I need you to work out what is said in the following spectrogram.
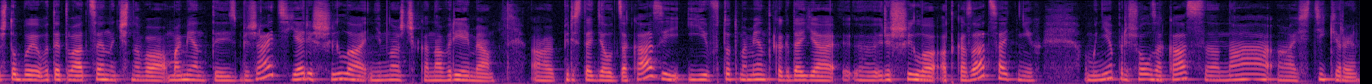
чтобы вот этого оценочного момента избежать, я решила немножечко на время а, перестать делать заказы, и в тот момент, когда я э, решила отказаться от них, мне пришел заказ на а, стикеры.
